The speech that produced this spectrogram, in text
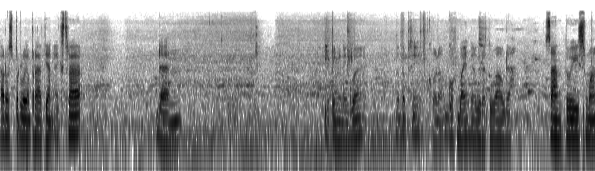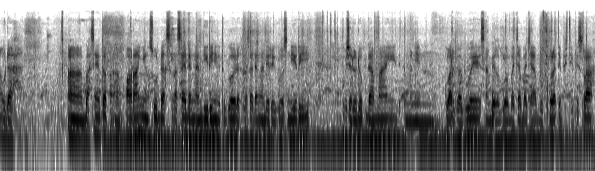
harus perlu yang perhatian ekstra dan ya pengennya gue tetap sih kalau gue kebayang kayak udah tua udah santuy semua udah uh, bahasanya itu apa? Orang yang sudah selesai dengan dirinya gitu gue udah selesai dengan diri gue sendiri gue bisa duduk damai ditemenin keluarga gue sambil gue baca-baca buku lah tipis-tipis lah.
